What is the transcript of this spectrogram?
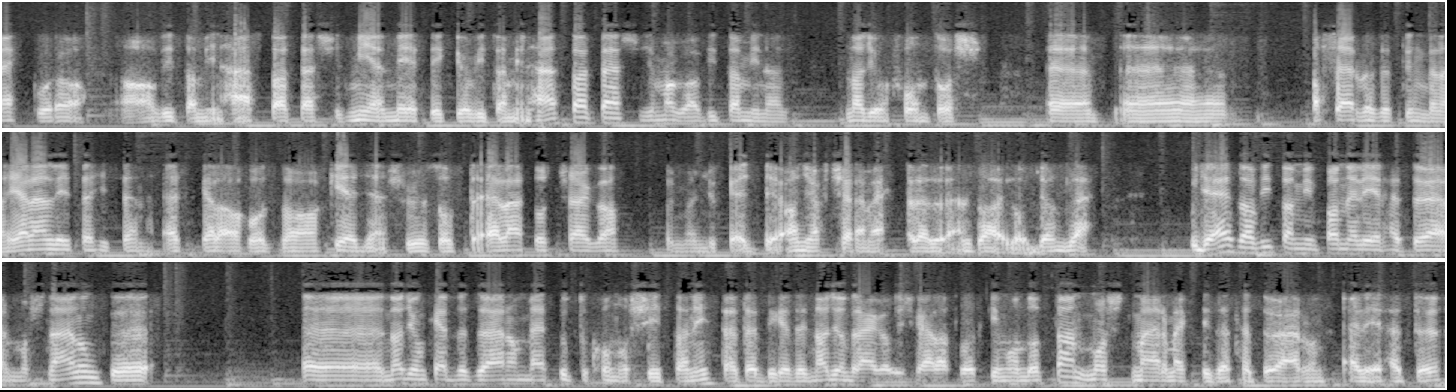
mekkora a vitamin háztartás, hogy milyen mértékű a vitamin háztartás. Ugye maga a vitamin az nagyon fontos e, e, a szervezetünkben a jelenléte, hiszen ez kell ahhoz a kiegyensúlyozott ellátottsága, hogy mondjuk egy anyagcsere megfelelően zajlódjon le. Ugye ez a vitamin panel érhető el most nálunk, ö, ö, nagyon kedvező áron, mert tudtuk honosítani, tehát eddig ez egy nagyon drága vizsgálat volt kimondottan, most már megfizethető áron elérhető.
